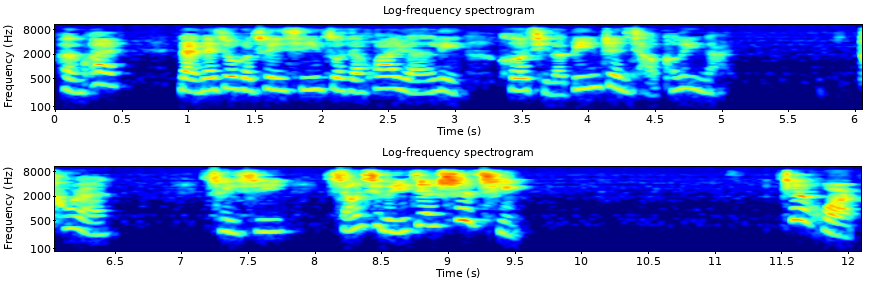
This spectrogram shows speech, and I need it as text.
很快，奶奶就和翠西坐在花园里，喝起了冰镇巧克力奶。突然，翠西想起了一件事情。这会儿。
